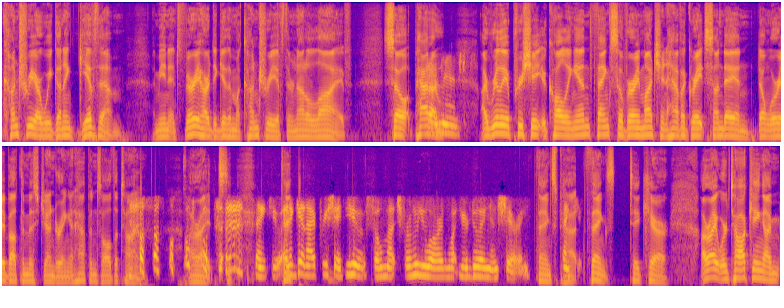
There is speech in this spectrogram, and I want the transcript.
country are we going to give them? I mean, it's very hard to give them a country if they're not alive. So, Pat, I, Amen. I really appreciate you calling in. Thanks so very much and have a great Sunday. And don't worry about the misgendering, it happens all the time. all right. Thank you. and again, I appreciate you so much for who you are and what you're doing and sharing. Thanks, Pat. you. Thanks. Take care. All right, we're talking. I'm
